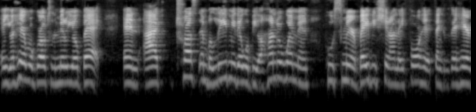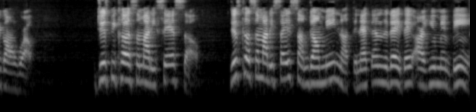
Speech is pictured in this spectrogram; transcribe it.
and your hair will grow to the middle of your back. And I trust and believe me, there will be a hundred women who smear baby shit on their forehead thinking their hair gonna grow. Just because somebody says so. Just because somebody says something don't mean nothing. At the end of the day, they are human beings.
